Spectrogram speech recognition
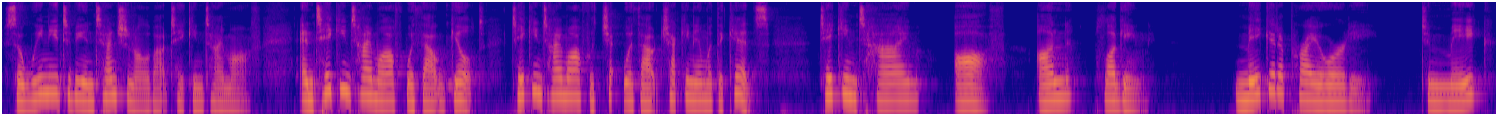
So we need to be intentional about taking time off and taking time off without guilt, taking time off with che- without checking in with the kids, taking time off, unplugging. Make it a priority to make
